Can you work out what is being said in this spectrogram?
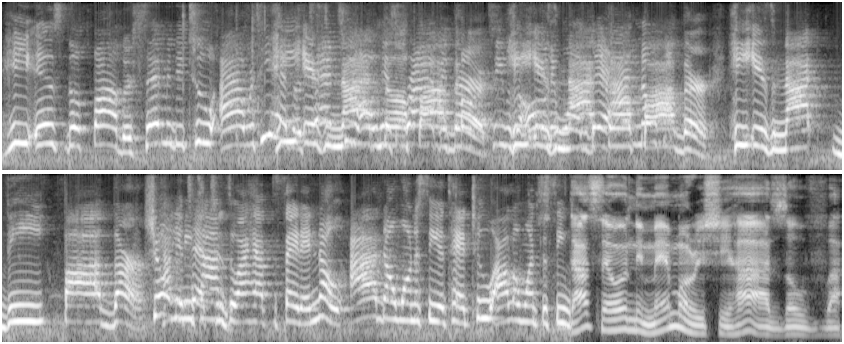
he is the father. 72 hours. He has He a is tattoo not on his the private father. parts. He was He the only is one not there. I the know father. He is not the father. Show How me many times do I have to say that? No, I don't want to see a tattoo. All I want to see. That's the only memory she has of uh,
